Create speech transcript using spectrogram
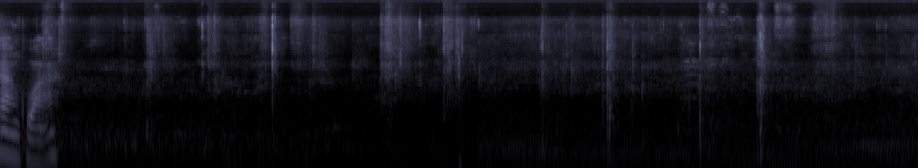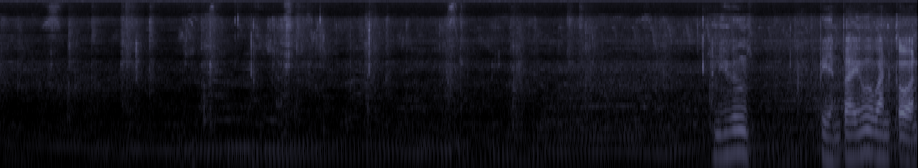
ข้างขวา อันนี้เพิ่งเปลี่ยนไปเมื่อวันก่อน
